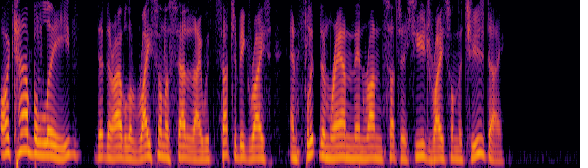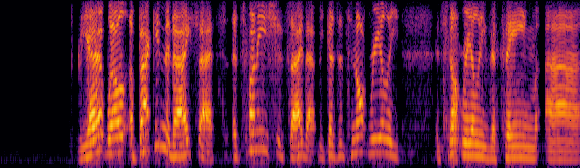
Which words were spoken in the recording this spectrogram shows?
I can't believe that they're able to race on a Saturday with such a big race and flip them round and then run such a huge race on the Tuesday. Yeah, well, uh, back in the day, Sats, it's funny you should say that because it's not really, it's not really the theme uh,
